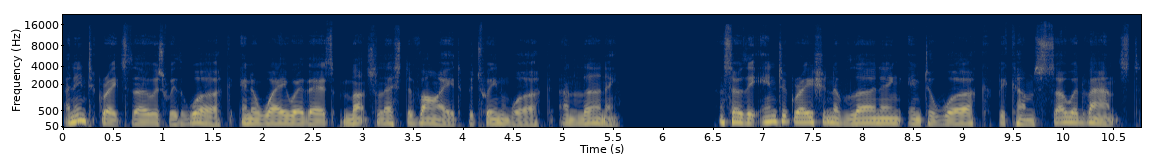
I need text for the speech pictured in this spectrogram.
and integrates those with work in a way where there's much less divide between work and learning. And so the integration of learning into work becomes so advanced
